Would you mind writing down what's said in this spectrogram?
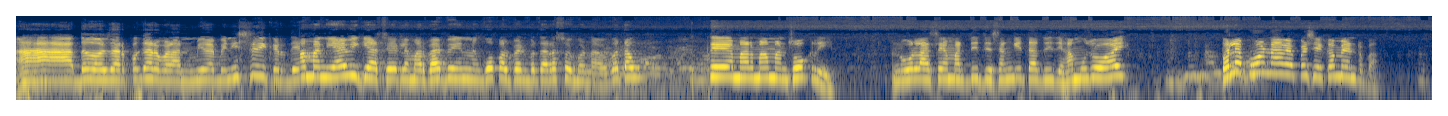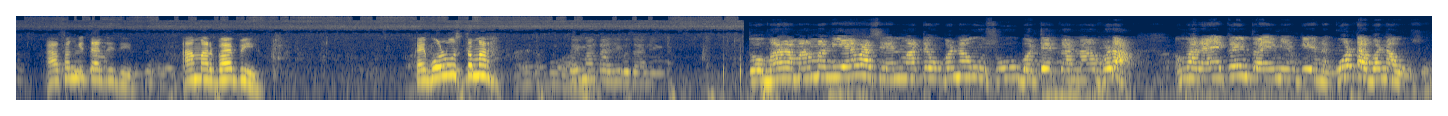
આ દસ હજાર પગાર વાળા મીરાબેન ઇસ્ત્રી કરી દે. મામાની આવી ગયા છે એટલે મારા ભાઈ બેન ગોપાલભાઈ બધા રસોઈ બનાવે. બતાવું. તે મારા મામાની છોકરી. અને ઓલા છે અમારી દીદી સંગીતા દીદી. હમું જો હોય. ભલે ફોન આવે પછી કમેન્ટમાં. આ સંગીતા દીદી. આ મારા ભાભી. કઈ બોલવું છે તમારે? તો મારા મામાની આવ્યા છે એના માટે હું બનાવું છું બટેકાના વડા. અમારે અહીં કઈ તો એમ એમ કે એને ગોટા બનાવું છું.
